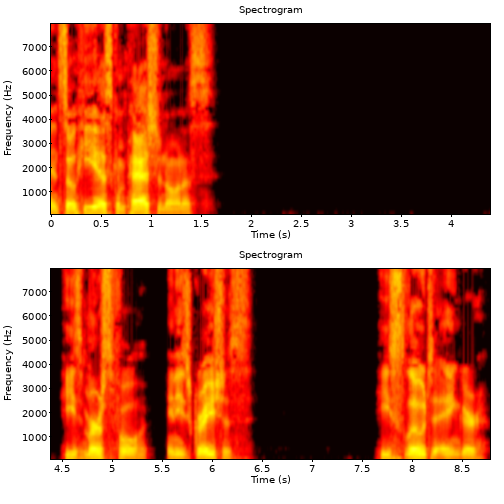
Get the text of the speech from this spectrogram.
And so he has compassion on us. He's merciful and he's gracious. He's slow to anger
